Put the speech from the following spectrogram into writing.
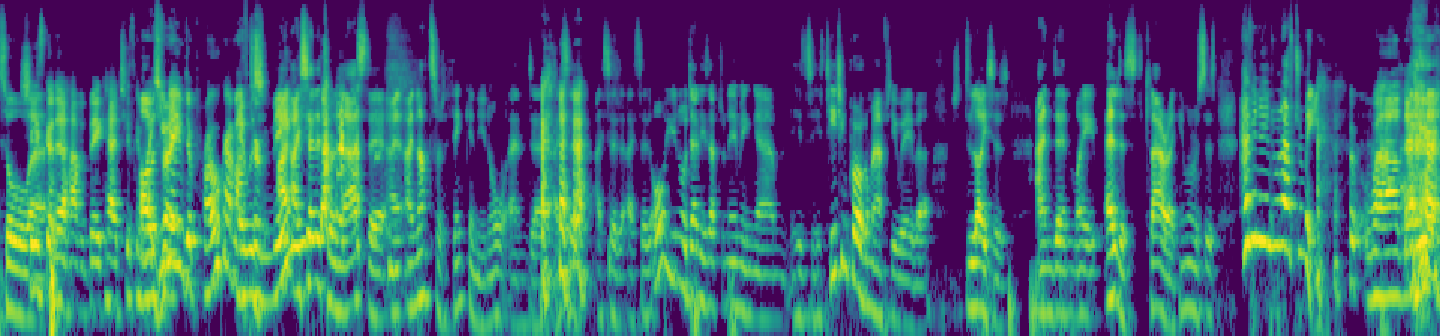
so She's uh, going to have a big head. She's going to be like, you very- named a program after was. me. I, I said it to her last day. I, I'm not sort of thinking, you know, and uh, I said, I said, I said, oh, you know, Daddy's after naming um, his his teaching program after you, Ava. She's delighted. And then my eldest, Clara, came over and says, "Have you named one after me?" well, now you're,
